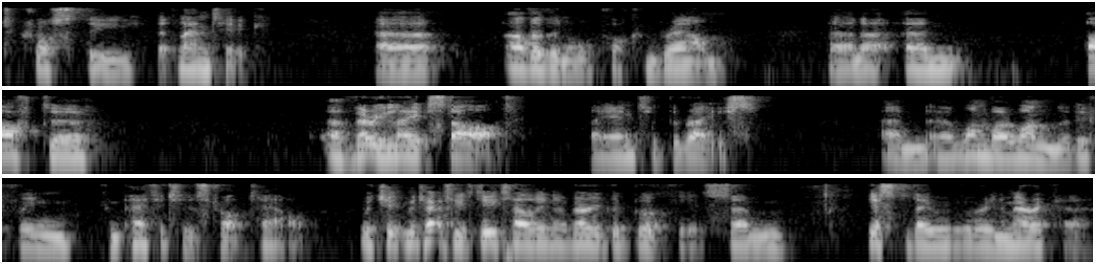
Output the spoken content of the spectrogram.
to cross the Atlantic uh, other than Alcock and Brown. And, uh, and after a very late start. They entered the race, and uh, one by one the differing competitors dropped out, which it, which actually is detailed in a very good book. It's um, yesterday we were in America,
